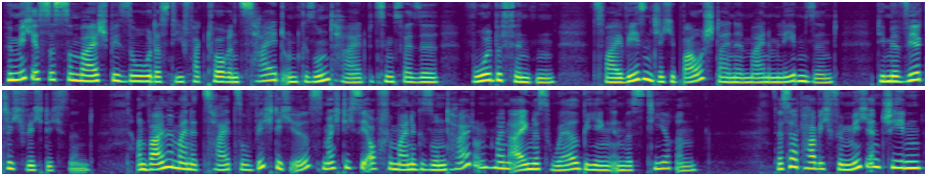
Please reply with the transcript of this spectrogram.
Für mich ist es zum Beispiel so, dass die Faktoren Zeit und Gesundheit bzw. Wohlbefinden zwei wesentliche Bausteine in meinem Leben sind, die mir wirklich wichtig sind. Und weil mir meine Zeit so wichtig ist, möchte ich sie auch für meine Gesundheit und mein eigenes Wellbeing investieren. Deshalb habe ich für mich entschieden,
